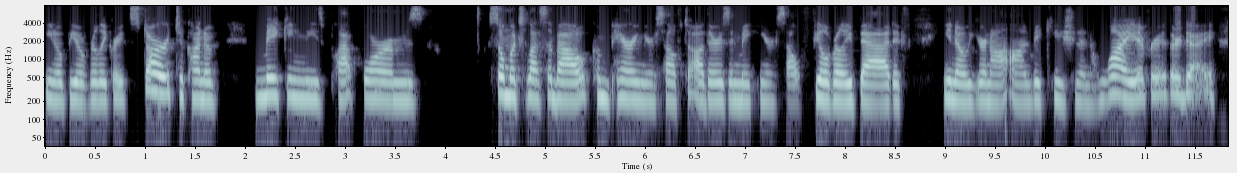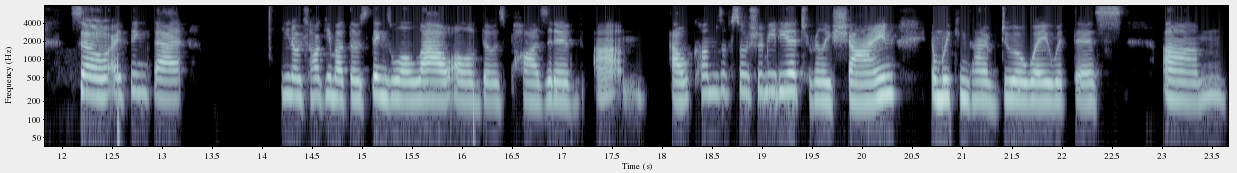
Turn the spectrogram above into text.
you know, be a really great start to kind of making these platforms so much less about comparing yourself to others and making yourself feel really bad if, you know, you're not on vacation in Hawaii every other day. So I think that you know, talking about those things will allow all of those positive um, outcomes of social media to really shine, and we can kind of do away with this, um,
